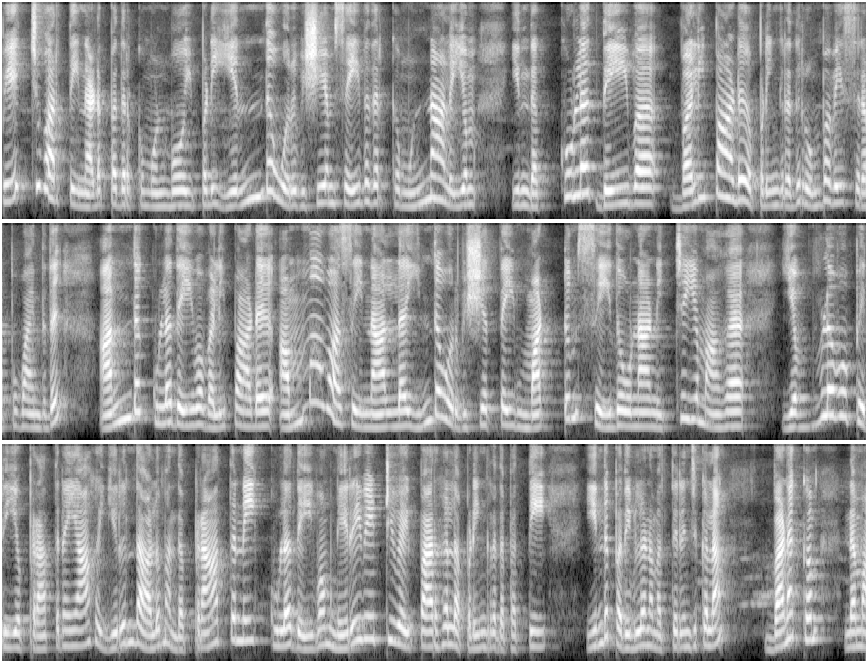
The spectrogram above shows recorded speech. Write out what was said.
பேச்சுவார்த்தை நடப்பதற்கு முன்போ இப்படி எந்த ஒரு விஷயம் செய்வதற்கு முன்னாலேயும் இந்த குல தெய்வ வழிபாடு அப்படிங்கிறது ரொம்பவே சிறப்பு வாய்ந்தது. அந்த குல தெய்வ வழிபாடு அமாவாசை நாளில் இந்த ஒரு விஷயத்தை மட்டும் செய்தோனா நிச்சயமாக எவ்வளவு பெரிய பிரார்த்தனையாக இருந்தாலும் அந்த பிரார்த்தனை குல தெய்வம் நிறைவேற்றி வைப்பார்கள் அப்படிங்கிறத பற்றி இந்த பதிவில் நம்ம தெரிஞ்சுக்கலாம். வணக்கம். நம்ம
